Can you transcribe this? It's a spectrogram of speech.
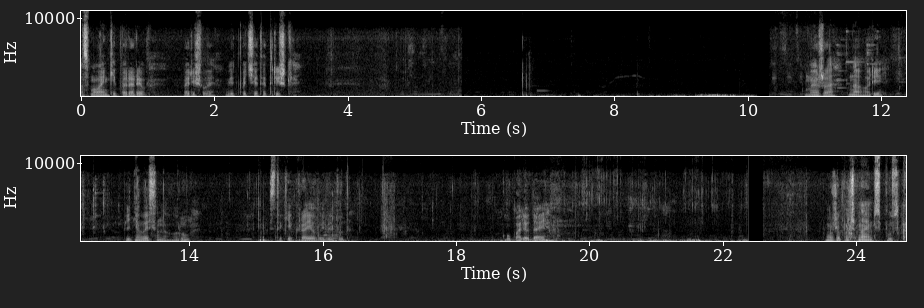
нас маленький перерив. Вирішили відпочити трішки. Ми вже на горі. Піднялися на гору. Ось такі краєвиди тут. Купа людей. Ми вже починаємо спуск.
